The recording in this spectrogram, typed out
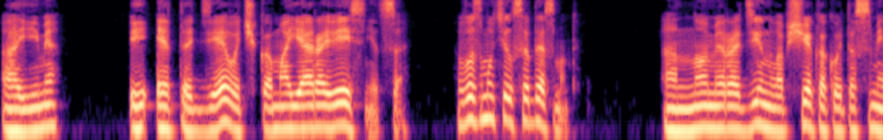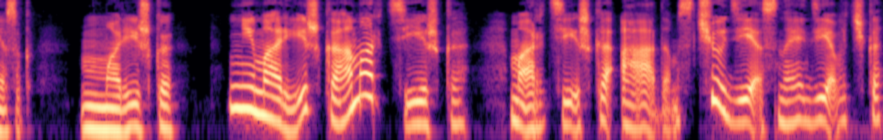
а имя? И эта девочка моя ровесница, — возмутился Десмонд. А номер один вообще какой-то смесок. Маришка... Не Маришка, а Мартишка. Мартишка Адамс, чудесная девочка,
